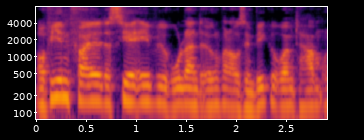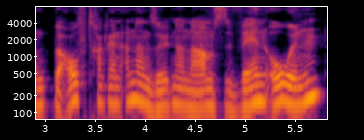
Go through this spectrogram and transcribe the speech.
Auf jeden Fall, das CIA will Roland irgendwann aus dem Weg geräumt haben und beauftragt einen anderen Söldner namens Van Owen,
